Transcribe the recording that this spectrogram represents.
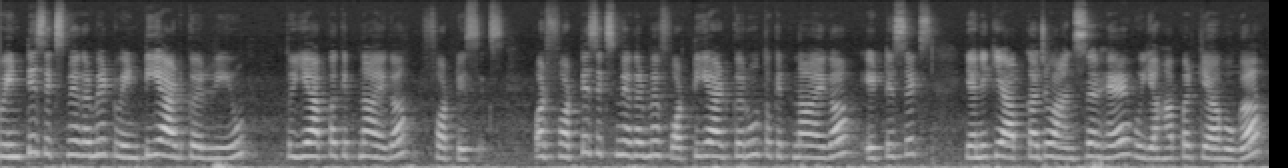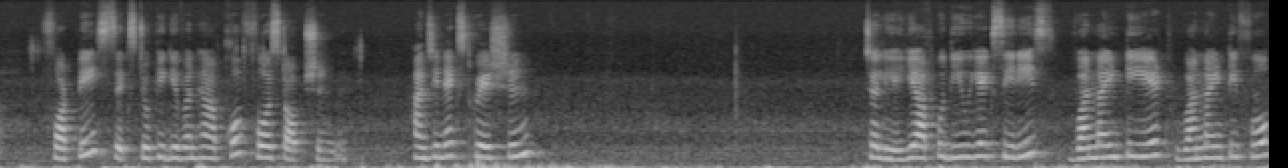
26 में अगर मैं 20 ऐड कर रही हूँ तो ये आपका कितना आएगा? 46 और 46 में अगर मैं 40 ऐड करूँ तो कितना आएगा? 86 यानी कि आपका जो आंसर है, वो यहाँ पर क्या होगा? 46 जो कि गिवन है आपको फ़र्स्ट ऑप्शन में। हाँ जी नेक्स्ट क्वेश्चन चलिए ये आपको दी हुई है एक सीरीज़ 198, 194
